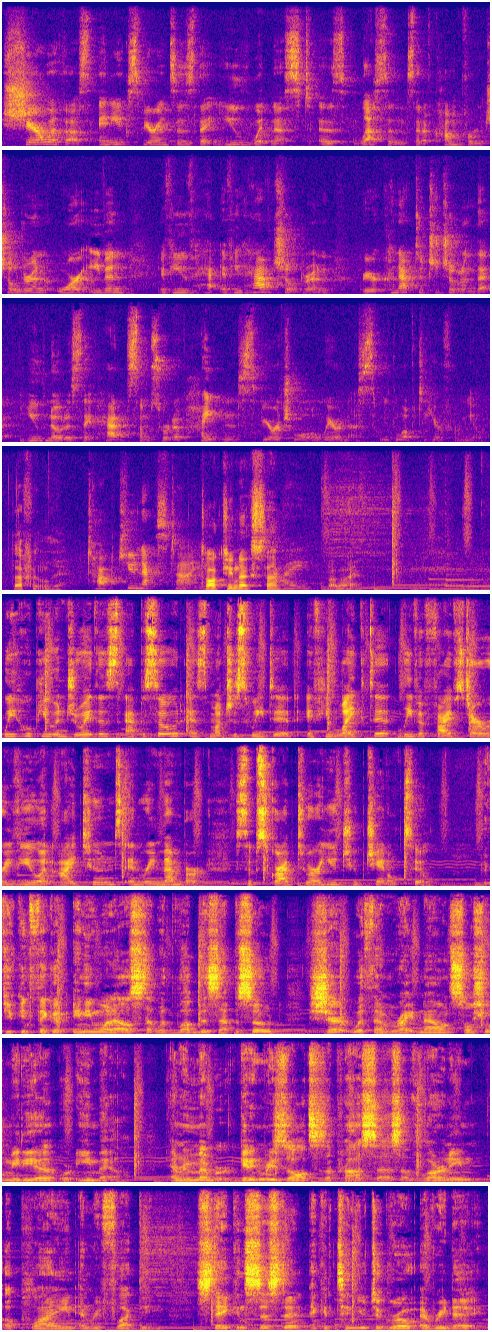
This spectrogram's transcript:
Share with us any experiences that you've witnessed as lessons that have come from children, or even if you've ha- if you have children or you're connected to children that you've noticed they've had some sort of heightened spiritual awareness. We'd love to hear from you. Definitely. Talk to you next time. Talk to you next time. Bye. Bye bye. We hope you enjoyed this episode as much as we did. If you liked it, leave a five star review on iTunes and remember, subscribe to our YouTube channel too. If you can think of anyone else that would love this episode, share it with them right now on social media or email. And remember, getting results is a process of learning, applying, and reflecting. Stay consistent and continue to grow every day.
